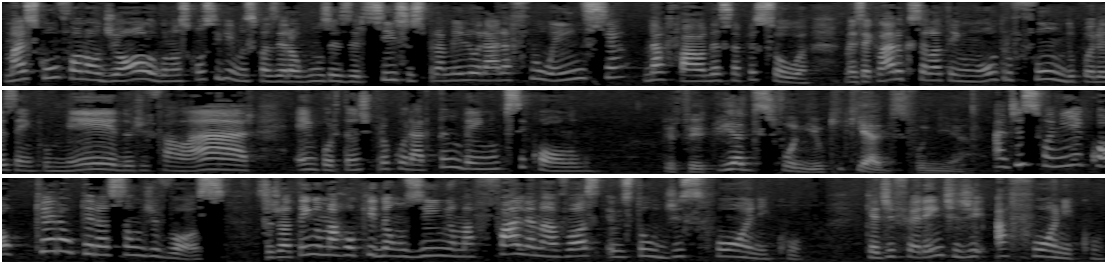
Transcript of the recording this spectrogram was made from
Mas com o fonoaudiólogo nós conseguimos fazer alguns exercícios para melhorar a fluência da fala dessa pessoa. Mas é claro que se ela tem um outro fundo, por exemplo, medo de falar, é importante procurar também um psicólogo. Perfeito. E a disfonia? O que é a disfonia? A disfonia é qualquer alteração de voz. Se eu já tenho uma rouquidãozinha, uma falha na voz, eu estou disfônico, que é diferente de afônico.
